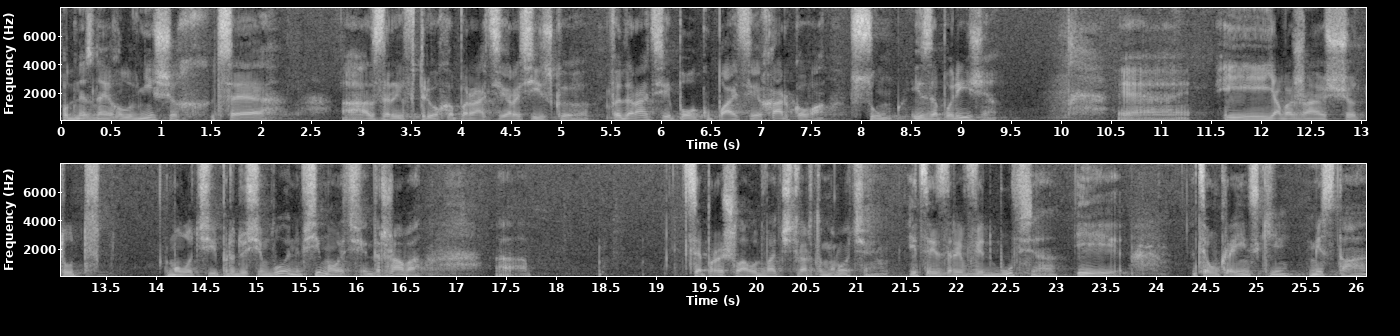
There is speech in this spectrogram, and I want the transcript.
Одне з найголовніших це зрив трьох операцій Російської Федерації по окупації Харкова, Сум і Запоріжжя. Е, і я вважаю, що тут молодці, передусім воїни, всі молодці. Держава це пройшла у 24-му році, і цей зрив відбувся. І це українські міста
